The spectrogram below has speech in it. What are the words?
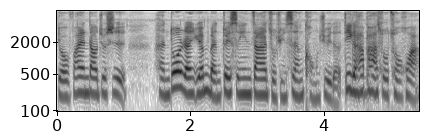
有发现到，就是很多人原本对声音障碍族群是很恐惧的。第一个，他怕说错话；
